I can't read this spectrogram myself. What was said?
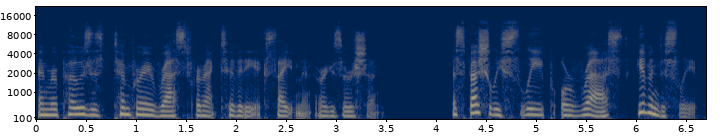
And repose is temporary rest from activity, excitement, or exertion, especially sleep or rest given to sleep.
